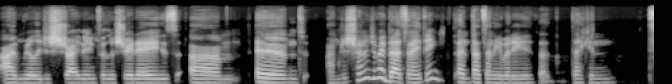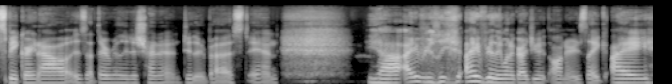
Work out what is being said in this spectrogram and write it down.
I'm really just striving for those straight A's. Um, and I'm just trying to do my best. And I think and that's anybody that that can speak right now is that they're really just trying to do their best and yeah, I really I really wanna graduate with honors, like, I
